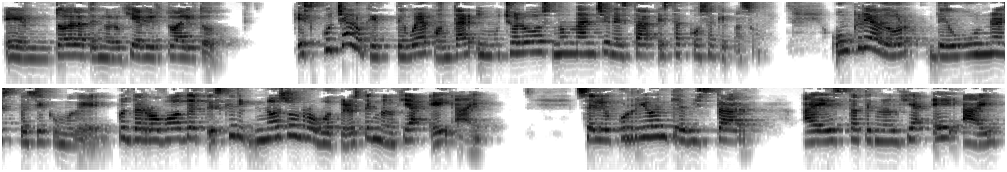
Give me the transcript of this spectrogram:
em, toda la tecnología virtual y todo. Escucha lo que te voy a contar y muchólogos no manchen esta, esta cosa que pasó. un creador de una especie como de, pues de robot, es que no es un robot, pero es tecnología AI, se le ocurrió entrevistar a esta tecnología AI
